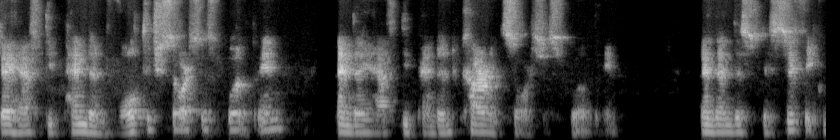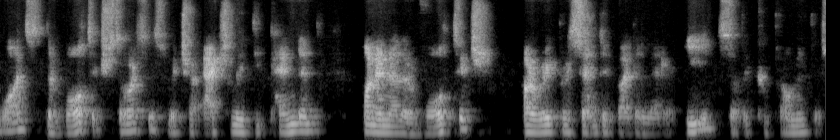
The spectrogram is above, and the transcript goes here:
They have dependent voltage sources built in, and they have dependent current sources built in. And then the specific ones, the voltage sources, which are actually dependent on another voltage, are represented by the letter E. So the component is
